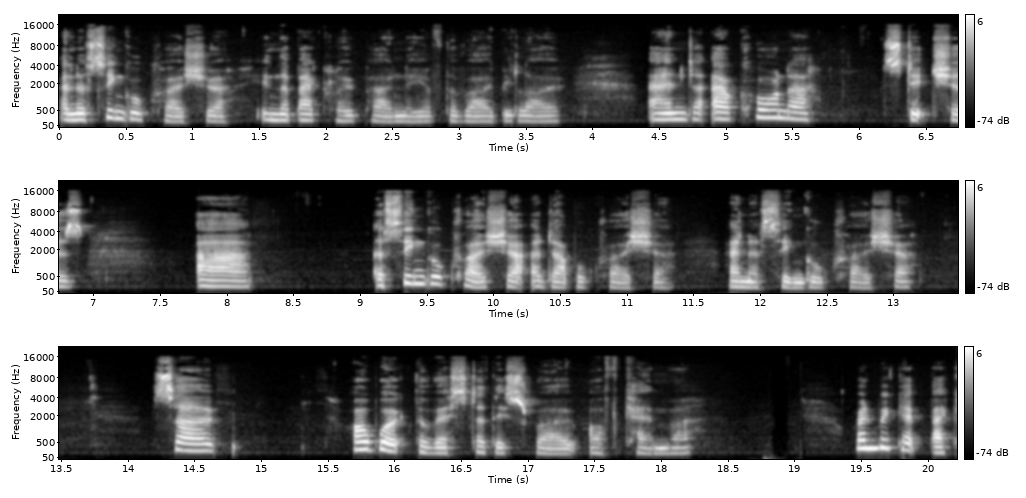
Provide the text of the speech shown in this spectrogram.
and a single crochet in the back loop only of the row below. And our corner stitches are a single crochet, a double crochet and a single crochet. So I'll work the rest of this row off camera. When we get back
